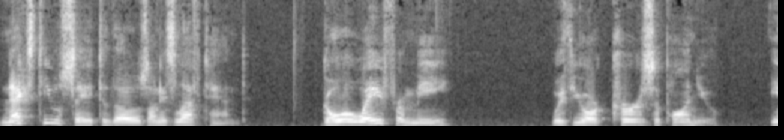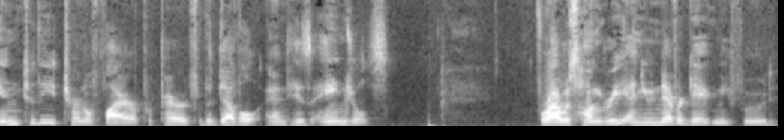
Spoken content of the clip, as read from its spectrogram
Next he will say to those on his left hand, Go away from me with your curse upon you, into the eternal fire prepared for the devil and his angels. For I was hungry, and you never gave me food.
